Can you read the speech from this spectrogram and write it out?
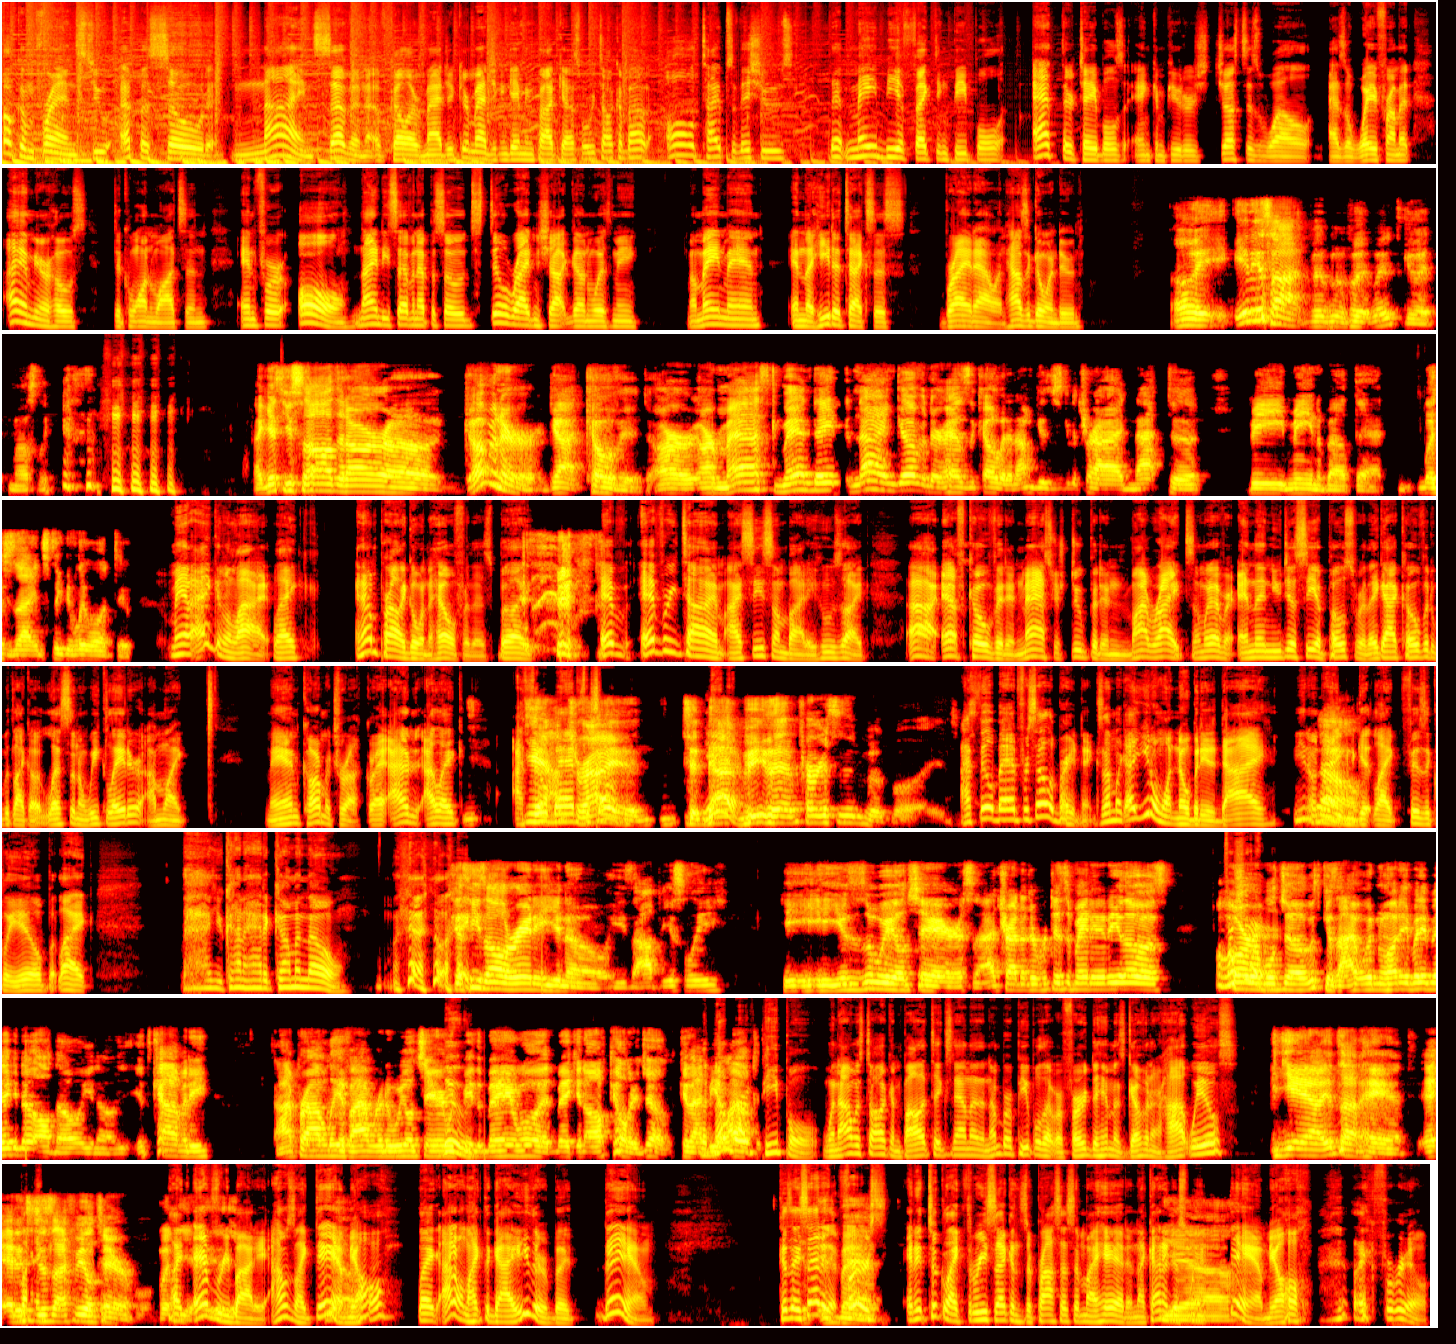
Welcome, friends, to episode 9 7 of Color of Magic, your magic and gaming podcast, where we talk about all types of issues that may be affecting people at their tables and computers just as well as away from it. I am your host, Daquan Watson, and for all 97 episodes, still riding shotgun with me, my main man in the heat of Texas, Brian Allen. How's it going, dude? Oh, it, it is hot, but, but, but it's good mostly. I guess you saw that our uh, governor got COVID. Our our mask mandate denying governor has the COVID, and I'm just going to try not to be mean about that, much as I instinctively want to. man, I ain't gonna lie. Like, and I'm probably going to hell for this, but like every, every time I see somebody who's like, ah, F COVID and masks are stupid and my rights and whatever, and then you just see a post where they got COVID with like a less than a week later, I'm like, man, karma truck, right? I I like I feel yeah, I'm bad for trying to Yeah. not be that person, but boy, it's I feel bad for celebrating it because I'm like, I, you don't want nobody to die. You know, not even to get like physically ill, but like, you kind of had it coming though. because Like- he's already, you know, he's obviously he he uses a wheelchair, so I try not to participate in any of those oh, horrible sure. jokes because I wouldn't want anybody making it. Although you know it's comedy, I probably, if I were in a wheelchair, would be Dude. the main one making off-color jokes because I'd the be number allowed of to. people when I was talking politics down there, the number of people that referred to him as Governor Hot Wheels, Yeah, it's out of hand, and, and it's Like- just I feel terrible. But like yeah, everybody, I was like, damn, Yeah. y'all. Like, I don't like the guy either, but damn. Because they It's- said it at bad. first, and it took like three seconds to process in my head, and I kind of just went, damn, y'all. like, for real.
